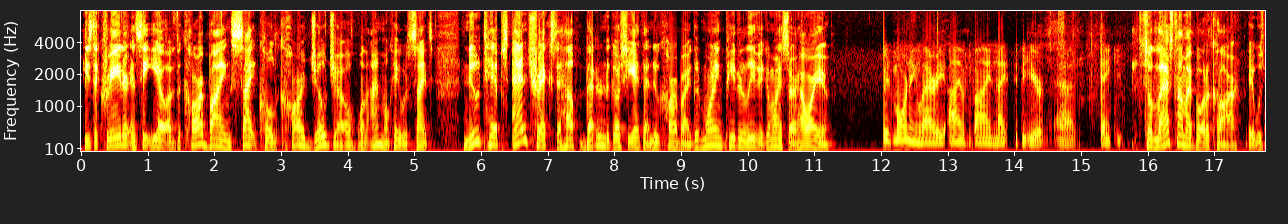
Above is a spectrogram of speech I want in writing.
He's the creator and CEO of the car buying site called Car Jojo. Well, I'm okay with sites. New tips and tricks to help better negotiate that new car buy. Good morning, Peter Levy. Good morning, sir. How are you? Good morning, Larry. I'm fine. Nice to be here. Uh, thank you. So last time I bought a car, it was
